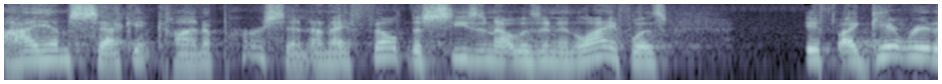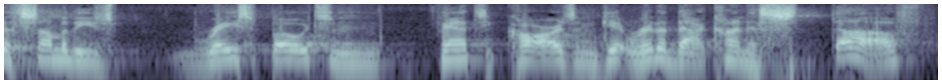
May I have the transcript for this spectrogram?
I am second kind of person. And I felt the season I was in in life was if I get rid of some of these race boats and fancy cars and get rid of that kind of stuff,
